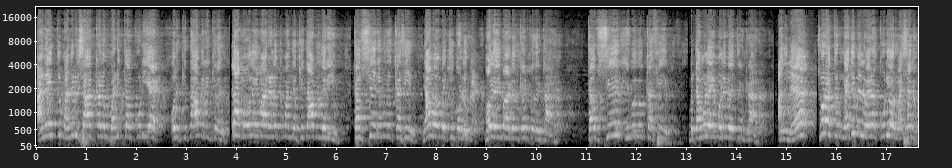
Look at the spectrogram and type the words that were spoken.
அனைத்து மதுரசாக்களும் படிக்கக்கூடிய ஒரு கிதாப் இருக்கிறது. எல்லா மூலைமார்களுக்கும் அந்த கிதாபு தெரியும். தப்சீர் இப்னு கசீர். ஞாபகம் வச்சுக் கொள்ளுங்கள். மௌலிமாரிடம் கேட்பதற்காக தப்சீர் இப்னு கசீர். இப்ப மொழி மொழிபெயர்த்திருக்கிறார்கள் அதுல சூரத்து நஜிமில் வரக்கூடிய ஒரு வசனம்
